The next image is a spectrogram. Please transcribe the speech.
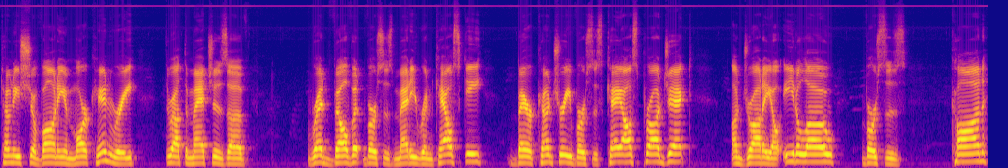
Tony Schiavone and Mark Henry throughout the matches of Red Velvet versus Madi Wrenkowski, Bear Country versus Chaos Project, Andrade El Idolo versus Kaun,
